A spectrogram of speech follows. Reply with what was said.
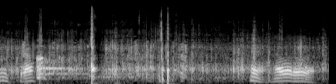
Sinistra? Eh, la parola.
